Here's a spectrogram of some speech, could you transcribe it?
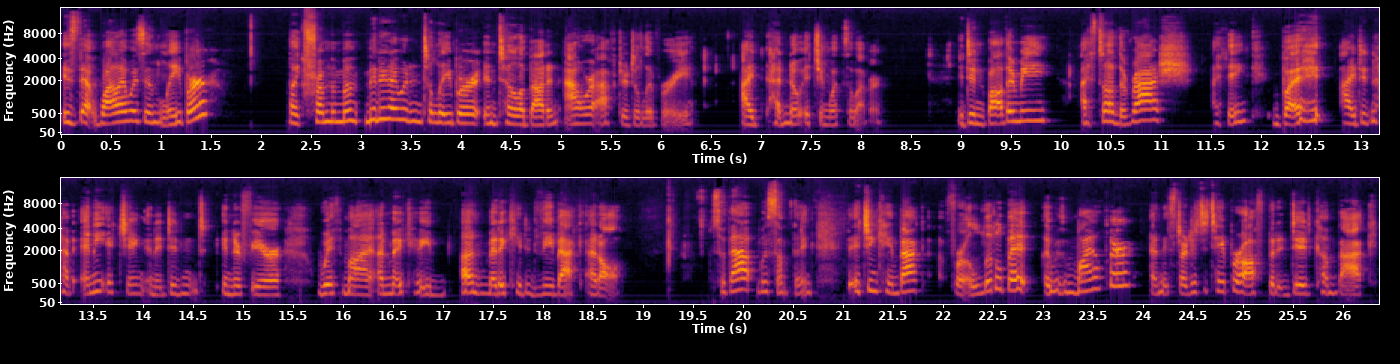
is that while I was in labor, like from the minute I went into labor until about an hour after delivery, I had no itching whatsoever. It didn't bother me. I still had the rash, I think, but I didn't have any itching and it didn't interfere with my unmedicated, unmedicated VBAC at all. So that was something. The itching came back for a little bit. It was milder and it started to taper off, but it did come back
